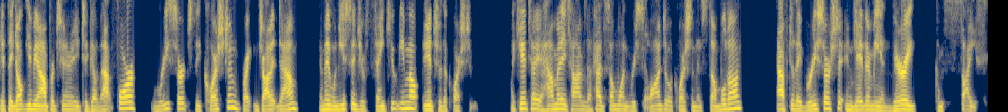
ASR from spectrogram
if they don't give you an opportunity to go that far, research the question, right? Jot it down and then when you send your thank you email, answer the question. I can't tell you how many times I've had someone respond to a question they stumbled on after they've researched it and given me a very concise,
